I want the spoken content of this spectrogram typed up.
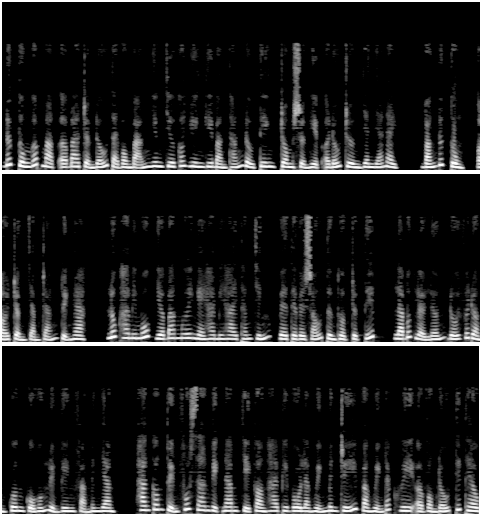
Đức Tùng góp mặt ở 3 trận đấu tại vòng bảng nhưng chưa có duyên ghi bàn thắng đầu tiên trong sự nghiệp ở đấu trường danh giá này. Vắng Đức Tùng ở trận chạm trán tuyển Nga. Lúc 21 giờ 30 ngày 22 tháng 9, VTV6 tường thuật trực tiếp là bất lợi lớn đối với đoàn quân của huấn luyện viên Phạm Minh Giang. Hàng công tuyển Futsal Việt Nam chỉ còn hai pivot là Nguyễn Minh Trí và Nguyễn Đắc Huy ở vòng đấu tiếp theo.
